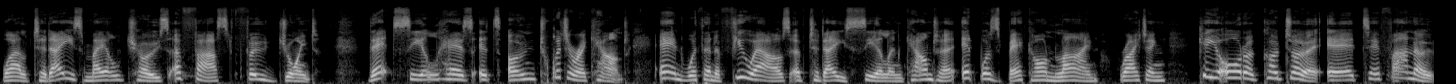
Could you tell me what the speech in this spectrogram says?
while today's male chose a fast food joint. That seal has its own Twitter account, and within a few hours of today's seal encounter, it was back online, writing, Kia ora koutou e te whānau.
